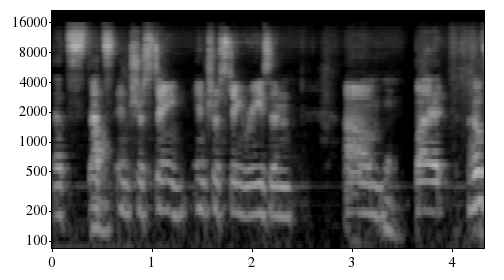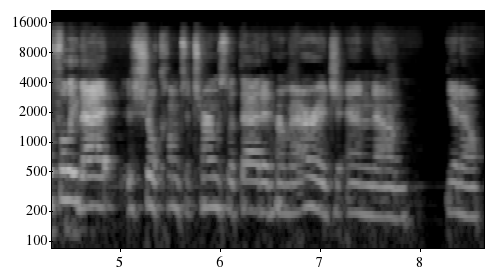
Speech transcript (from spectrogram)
that's that's wow. interesting. Interesting reason. Um, okay. But hopefully that she'll come to terms with that in her marriage, and um, you know,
